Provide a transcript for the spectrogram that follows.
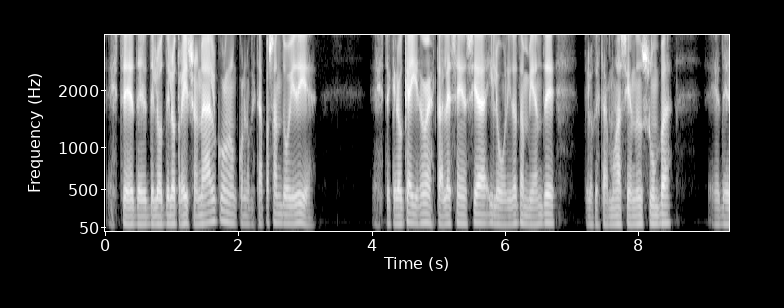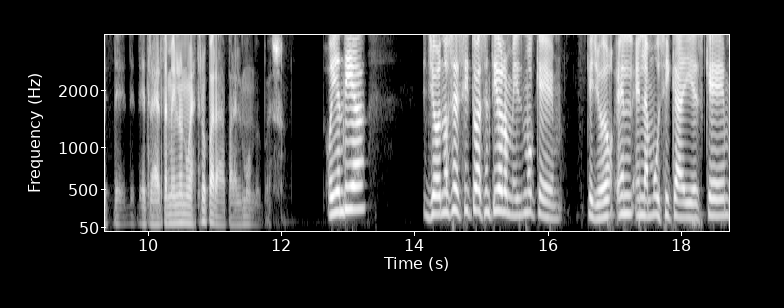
Este, de, de lo, de lo tradicional con, lo- con lo que está pasando hoy día. Este, creo que ahí es donde está la esencia y lo bonito también de, de lo que estamos haciendo en Zumba, eh, de traer también lo nuestro para, para el mundo. Pues. Hoy en día, yo no sé si tú has sentido lo mismo que, que yo en, en la música y es que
